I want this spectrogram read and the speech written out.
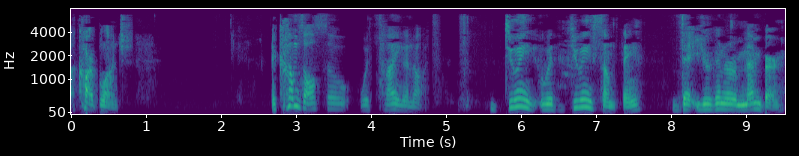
a carte blanche. It comes also with tying a knot. Doing, with doing something that you're going to remember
